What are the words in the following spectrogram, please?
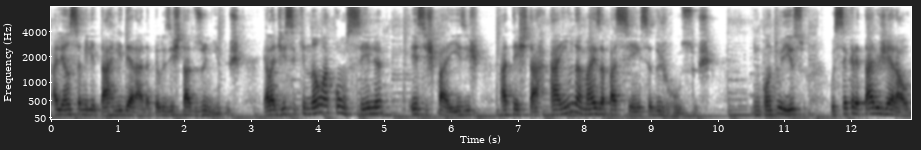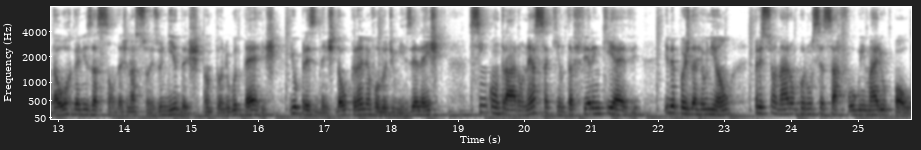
aliança militar liderada pelos Estados Unidos. Ela disse que não aconselha esses países a testar ainda mais a paciência dos russos. Enquanto isso, o secretário-geral da Organização das Nações Unidas, Antônio Guterres, e o presidente da Ucrânia, Volodymyr Zelensky, se encontraram nessa quinta-feira em Kiev e, depois da reunião, pressionaram por um cessar-fogo em Mariupol.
